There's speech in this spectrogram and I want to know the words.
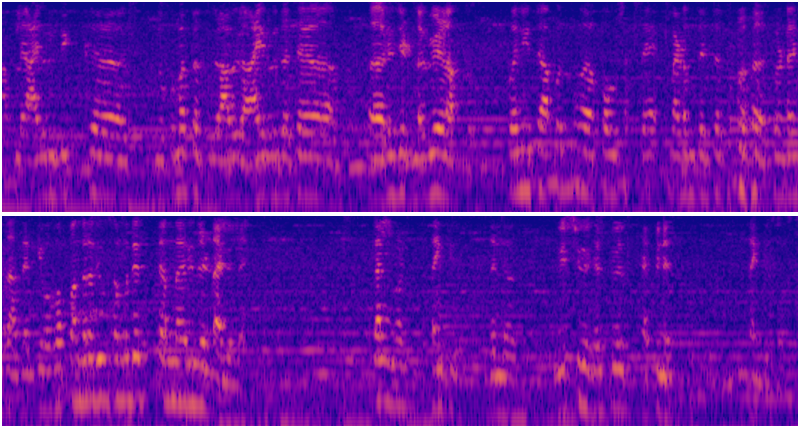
आपले आयुर्वेदिक लोक म्हणतात आयुर्वेदाच्या रिझल्टला वेळ लागतो. पण इथं आपण पाहू शकताय मॅडम त्यांच्या तोंडाने सांगतात की बाबा पंधरा दिवसामध्येच त्यांना रिझल्ट आलेला आहे. चालेल मॅडम थँक्यू धन्यवाद. Wish you health with happiness thank you so much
